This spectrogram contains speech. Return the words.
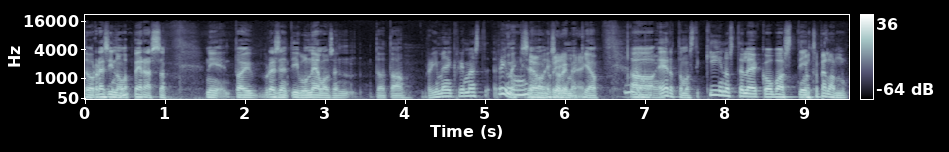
tuo Resinalla perässä, niin toi Resident Evil 4 tota, remake, remaster, remake se Se on, on se ole remake. remake, joo. Uh, ehdottomasti kiinnostelee kovasti. Oletko pelannut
